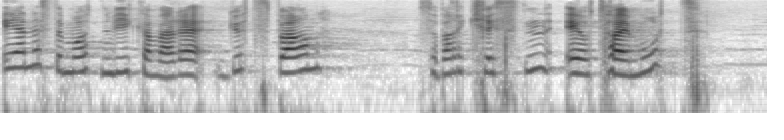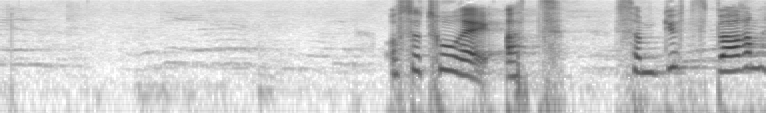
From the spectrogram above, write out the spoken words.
eneste måten vi kan være Guds barn, så være kristen, er å ta imot. Og så tror jeg at som Guds barn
